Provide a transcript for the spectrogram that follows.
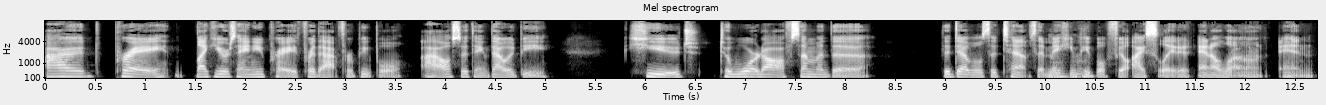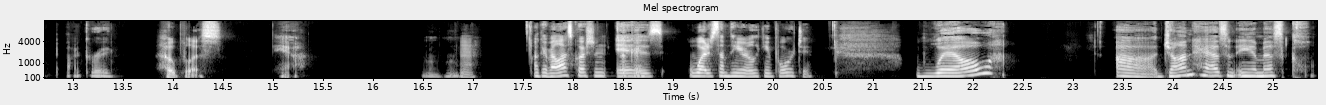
I'd pray, like you were saying, you pray for that for people. I also think that would be huge to ward off some of the the devil's attempts at making Mhm. people feel isolated and alone and I agree. hopeless. Yeah. Mhm. Okay, my last question Okay. is what is something you're looking forward to? Well, uh, John has an EMS cl-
